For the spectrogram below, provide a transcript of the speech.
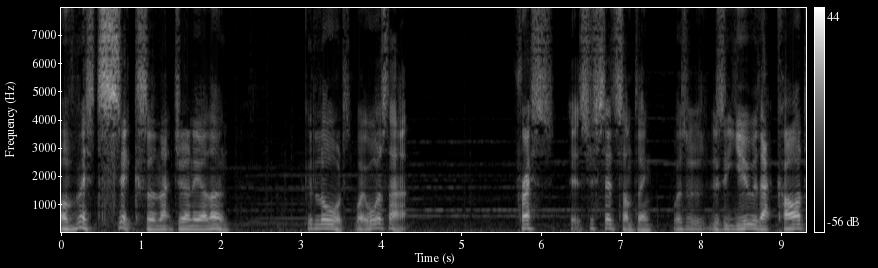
I've missed six on that journey alone. Good lord. Wait, what was that? Press. It's just said something. Was it? Is it you with that card?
